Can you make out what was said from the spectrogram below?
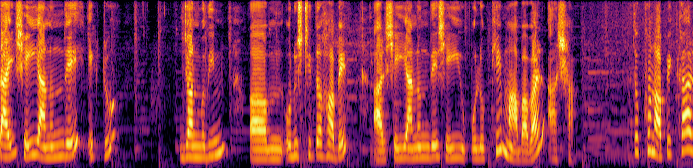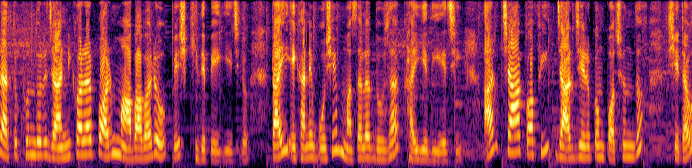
তাই সেই আনন্দে একটু জন্মদিন অনুষ্ঠিত হবে, আর সেই আনন্দে, সেই উপলক্ষে মা বাবার আশা। এতক্ষণ অপেক্ষা আর এতক্ষণ ধরে জার্নি করার পর মা বাবারও বেশ খিদে পেয়ে গিয়েছিল। তাই এখানে বসে মশালা দোসা খাইয়ে দিয়েছি। আর চা, কফি, যার যেরকম পছন্দ, সেটাও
